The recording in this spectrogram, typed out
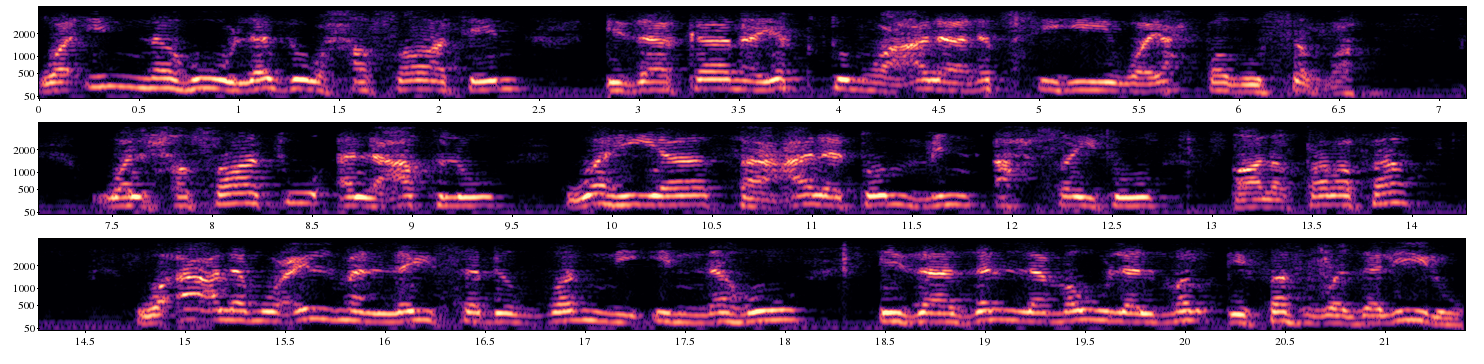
وإنه لذو حصاة إذا كان يكتم على نفسه ويحفظ سره. والحصاة العقل وهي فعلة من أحصيت. قال طرفة وأعلم علما ليس بالظن إنه إذا زل مولى المرء فهو ذليل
